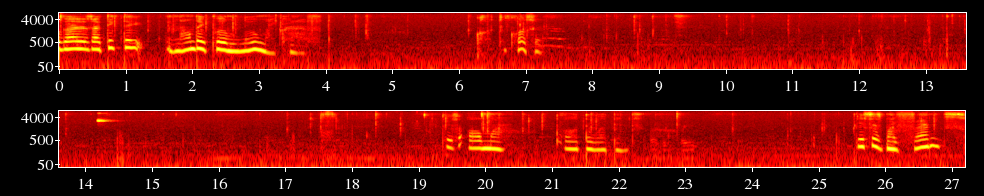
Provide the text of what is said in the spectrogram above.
Oh guys, I think they, now they put a new Minecraft. Too closer. There's all my, all the weapons. This is my friends.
